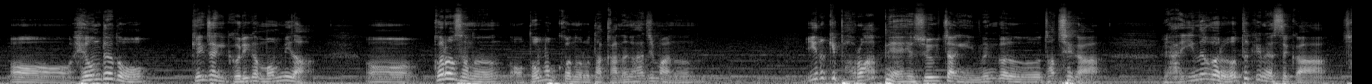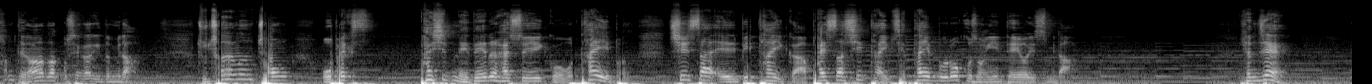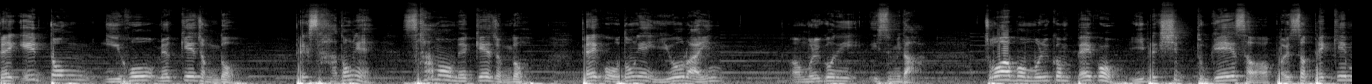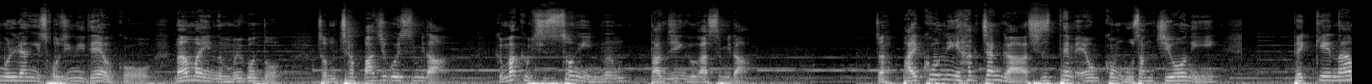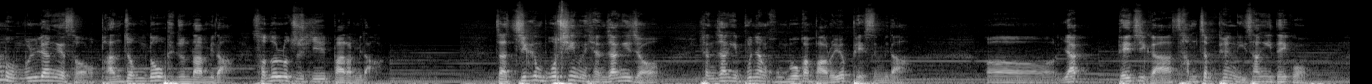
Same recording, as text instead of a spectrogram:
어, 해운대도 굉장히 거리가 멉니다. 어, 걸어서는 어, 도보권으로 다 가능하지만은 이렇게 바로 앞에 해수욕장이 있는 것 자체가 야, 이 너거를 어떻게 냈을까 참 대단하다고 생각이 듭니다. 주차는 총 584대를 할 수 있고 타입은 74LB 타입과 84C 타입 세 타입으로 구성이 되어 있습니다. 현재 101동 2호 몇 개 정도 104동에 3호 몇 개 정도 105동에 2호 라인 어, 물건이 있습니다. 조합원 물건 빼고 212개에서 벌써 100개 물량이 소진이 되었고 남아있는 물건도 점차 빠지고 있습니다. 그만큼 시수성이 있는 단지인 것 같습니다. 자, 발코니 확장과 시스템 에어컨 무상 지원이 100개 남은 물량에서 반 정도 해준답니다. 서둘러 주시기 바랍니다. 자 지금 보시는 현장이죠 현장이 분양 홍보관 바로 옆에 있습니다. 어, 약 대지가 3,000평 이상이 되고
